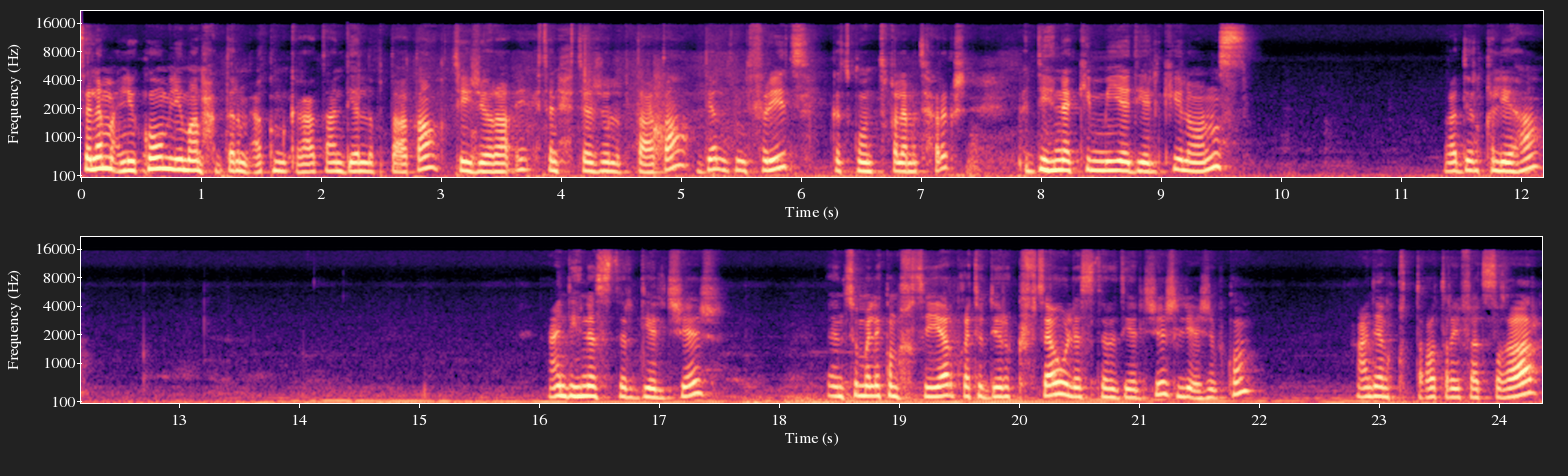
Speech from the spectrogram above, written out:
السلام عليكم. اليوم غنحضر معكم كراتان ديال البطاطا. تيجي رائع تنحتاجو البطاطا ديال الفريت. كتكون ثقيله ما تحركش. عندي هنا كمية ديال كيلو ونص. غادي نقليها. عندي هنا ستر ديال الدجاج. نتوما لكم الاختيار بغيتو ديروا كفتة ولا ستر ديال الدجاج اللي عجبكم. عندي نقطعوا طريفات صغار.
